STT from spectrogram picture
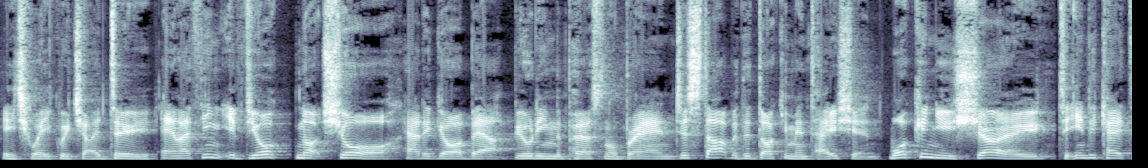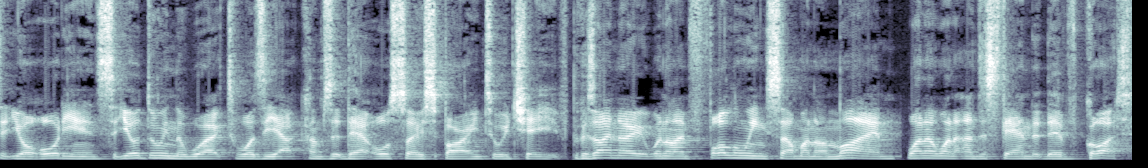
each week, which I do. And I think if you're not sure how to go about building the personal brand, just start with the documentation. What can you show to indicate that your audience, that you're doing the work towards the outcomes that they're also aspiring to achieve? Because I know when I'm following someone online, one, I want to understand that they've got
